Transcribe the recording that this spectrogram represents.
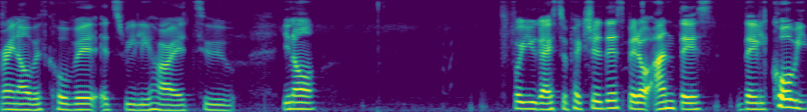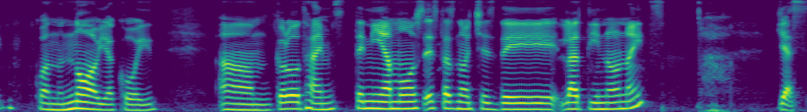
right now with COVID, it's really hard to, you know, for you guys to picture this, pero antes del COVID, cuando no había COVID, um, good old times, teníamos estas noches de Latino Nights. Yes.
